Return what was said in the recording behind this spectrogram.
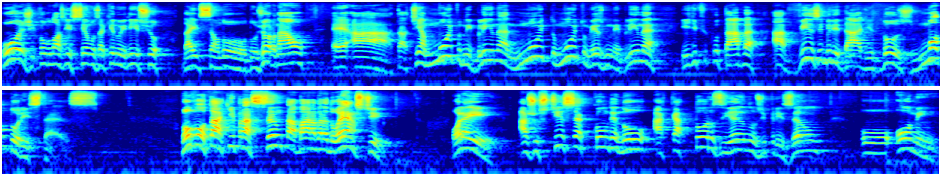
hoje, como nós dissemos aqui no início da edição do, do jornal, é, a, tá, tinha muito neblina, muito, muito mesmo neblina, e dificultava a visibilidade dos motoristas. Vamos voltar aqui para Santa Bárbara do Oeste. Olha aí, a justiça condenou a 14 anos de prisão o homem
